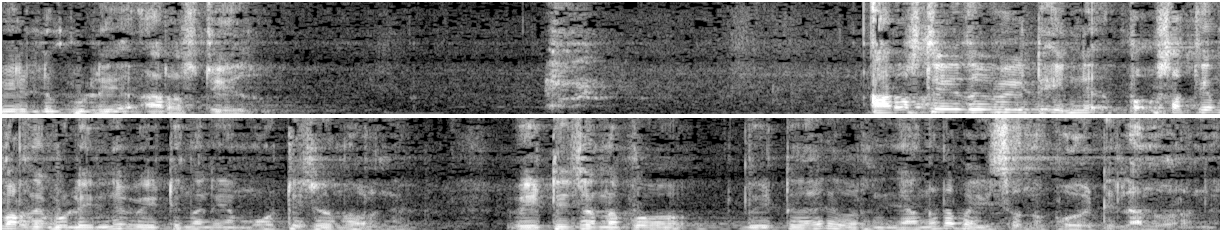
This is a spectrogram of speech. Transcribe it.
വീണ്ടും പുള്ളി അറസ്റ്റ് ചെയ്തു. അറസ്റ്റ് ചെയ്ത് വീട്ടിൽ ഇന്ന സത്യം പറഞ്ഞ പുള്ളി ഇന്ന വീട്ടിൽ നിന്ന് ഞാൻ മോട്ടിച്ചു എന്ന് പറഞ്ഞു. വീട്ടിൽ ചെന്നപ്പോൾ വീട്ടുകാർ പറഞ്ഞു ഞങ്ങളുടെ പൈസ ഒന്നും പോയിട്ടില്ല എന്ന് പറഞ്ഞു.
